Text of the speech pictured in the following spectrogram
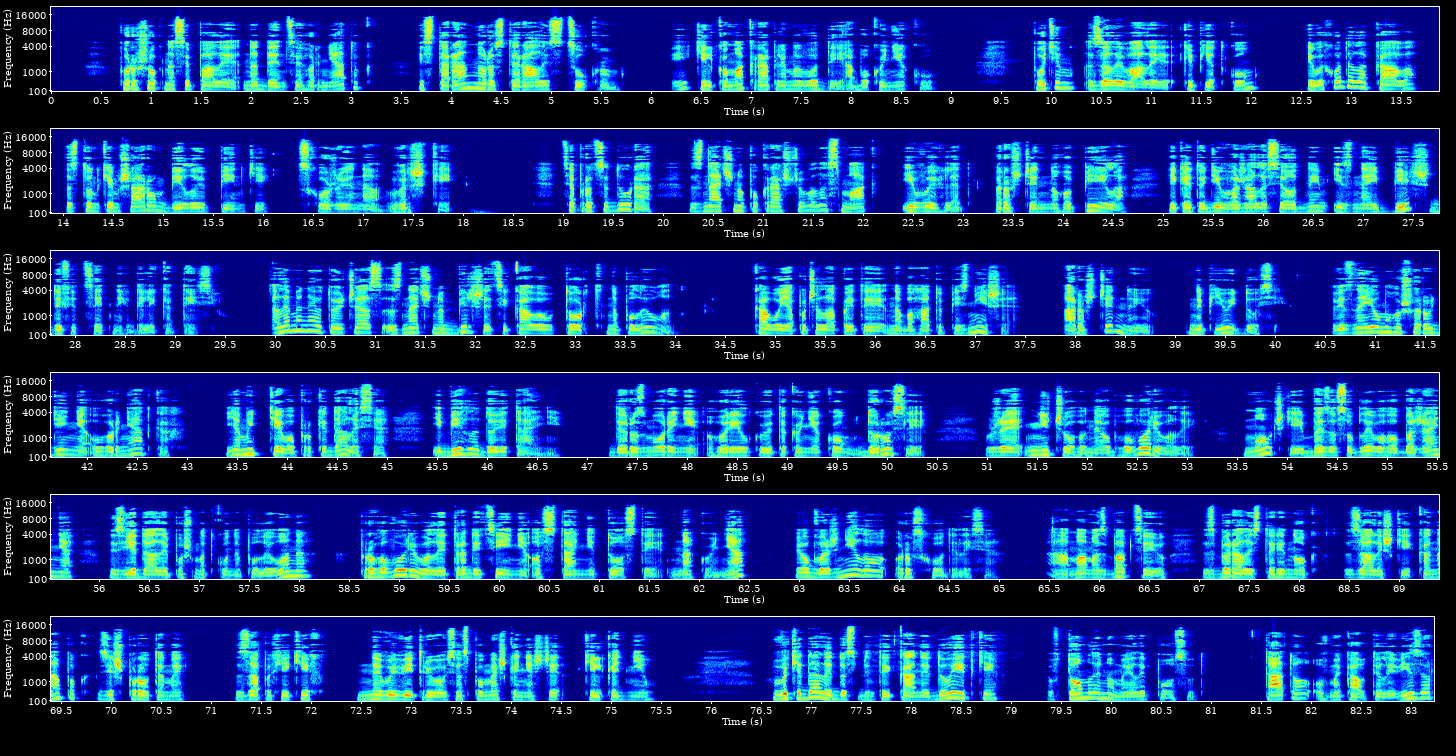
Порошок насипали на денце горняток і старанно розтирали з цукром і кількома краплями води або коньяку. Потім заливали кип'ятком і виходила кава з тонким шаром білої пінки, схожої на вершки. Ця процедура значно покращувала смак і вигляд розчинного піла, яке тоді вважалося одним із найбільш дефіцитних делікатесів. Але мене в той час значно більше цікавив торт Наполеон. Каву я почала пити набагато пізніше, а розчинною не п'ю й досі. Від знайомого шарудіння у горнятках я миттєво прокидалася і бігла до вітальні, де розморені горілкою та коньяком дорослі вже нічого не обговорювали, мовчки без особливого бажання з'їдали по шматку Наполеона, проговорювали традиційні останні тости на коня і обважніло розходилися. А мама з бабцею збирали старінок залишки канапок зі шпротами, запах яких не вивітрювався з помешкання ще кілька днів, викидали до смітника недоїдки, втомлено мили посуд. Тато вмикав телевізор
